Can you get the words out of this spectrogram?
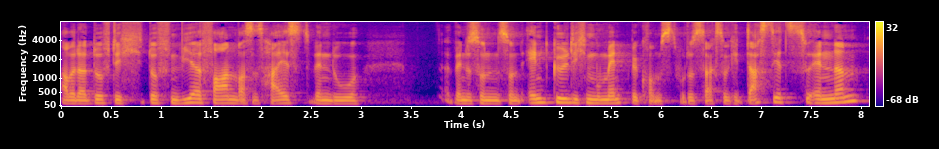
aber da durfte ich, durften wir erfahren, was es heißt, wenn du wenn du so einen, so einen endgültigen Moment bekommst, wo du sagst, okay, das jetzt zu ändern,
